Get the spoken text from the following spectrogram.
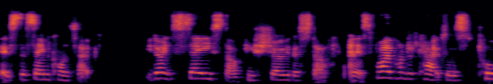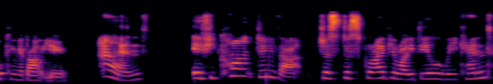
It's the same concept. You don't say stuff. You show the stuff, and it's 500 characters talking about you. And if you can't do that, just describe your ideal weekend.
